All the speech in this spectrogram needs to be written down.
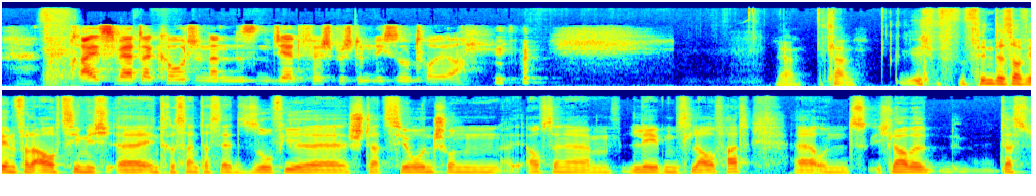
preiswerter Coach und dann ist ein Jet Fish bestimmt nicht so teuer. ja, klar. Ich finde es auf jeden Fall auch ziemlich äh, interessant, dass er so viele Stationen schon auf seinem Lebenslauf hat. Äh, und ich glaube, das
